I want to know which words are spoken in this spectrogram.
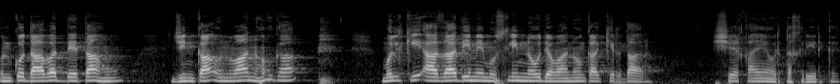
उनको दावत देता हूँ जिनका उन्वान होगा मुल्क की आज़ादी में मुस्लिम नौजवानों का किरदार शेख आएँ और तकरीर करें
